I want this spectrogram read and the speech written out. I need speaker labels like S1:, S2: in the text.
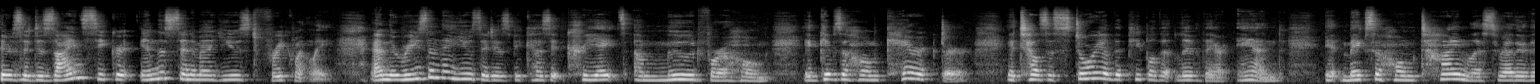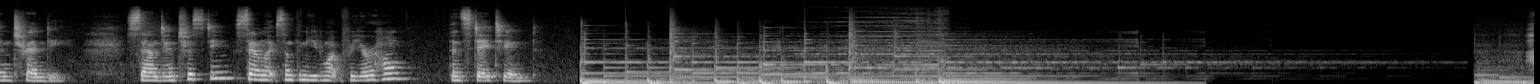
S1: There's a design secret in the cinema used frequently. And the reason they use it is because it creates a mood for a home. It gives a home character. It tells a story of the people that live there. And it makes a home timeless rather than trendy. Sound interesting? Sound like something you'd want for your home? Then stay tuned.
